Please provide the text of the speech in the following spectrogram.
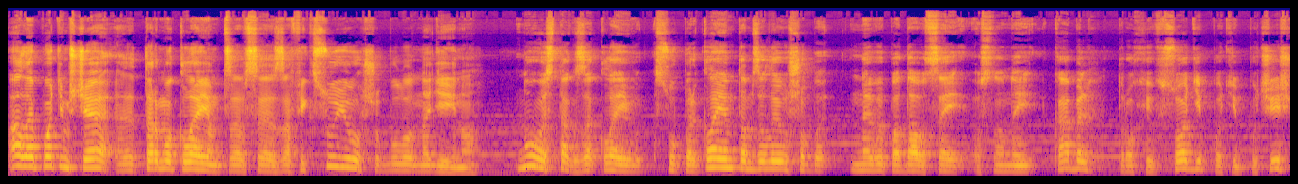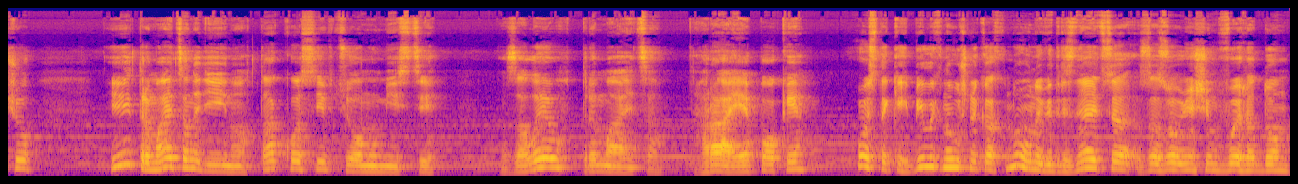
Але потім ще е, термоклеєм це все зафіксую, щоб було надійно. Ну, ось так заклеїв суперклеєм там залив, щоб не випадав цей основний кабель, трохи в соді, потім почищу. І тримається надійно. Так ось і в цьому місці. Залив, тримається. Грає поки. Ось таких білих наушниках, ну вони відрізняються за зовнішнім виглядом.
